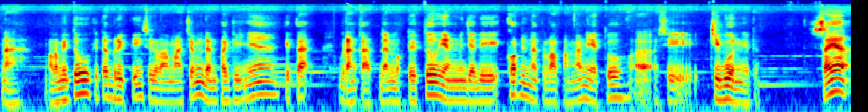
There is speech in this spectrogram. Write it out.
Nah, malam itu kita briefing segala macam dan paginya kita berangkat dan waktu itu yang menjadi koordinator lapangan yaitu uh, si Cibun gitu. Saya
